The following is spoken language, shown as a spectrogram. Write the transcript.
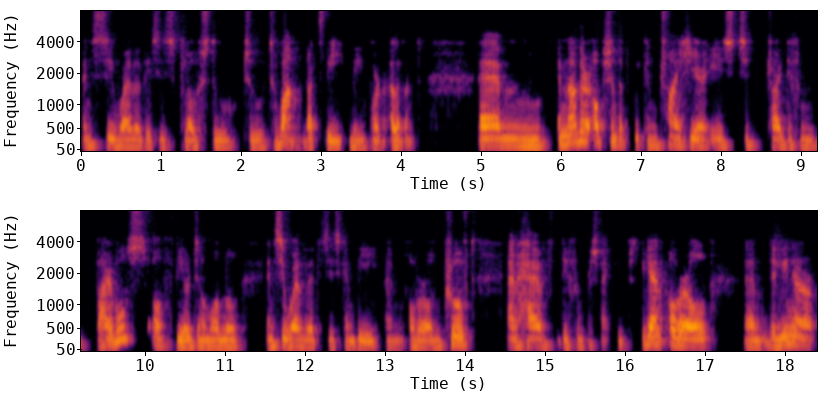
and see whether this is close to, to, to one. That's the, the important element. Um, another option that we can try here is to try different variables of the original model and see whether this can be um, overall improved and have different perspectives. Again, overall, um, the linear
